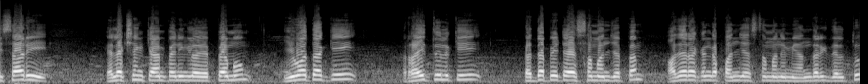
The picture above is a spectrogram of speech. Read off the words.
ఈసారి ఎలక్షన్ క్యాంపెయినింగ్లో చెప్పాము. యువతకి రైతులకి పెద్దపీట వేస్తామని చెప్పాం. అదే రకంగా పనిచేస్తామని మీ అందరికీ తెలుపుతూ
